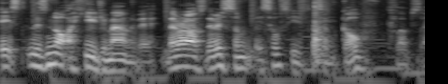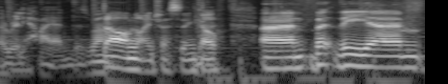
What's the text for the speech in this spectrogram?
it's there's not a huge amount of it. There are there is some. It's also used in some golf clubs that are really high end as well. Oh, I'm not interested in golf. Um, but the um,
